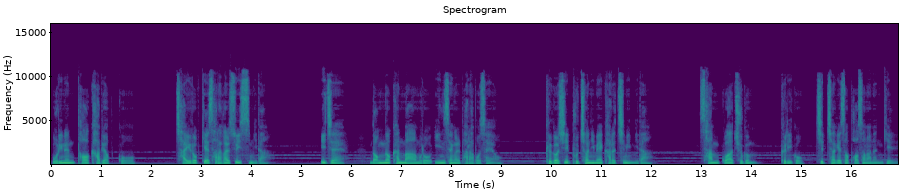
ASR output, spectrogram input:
우리는 더 가볍고 자유롭게 살아갈 수 있습니다. 이제 넉넉한 마음으로 인생을 바라보세요. 그것이 부처님의 가르침입니다. 삶과 죽음, 그리고 집착에서 벗어나는 길.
